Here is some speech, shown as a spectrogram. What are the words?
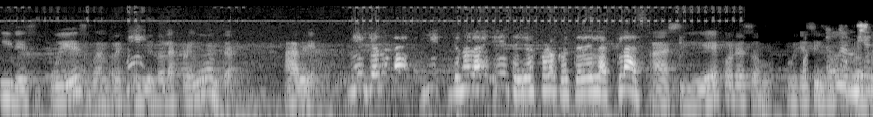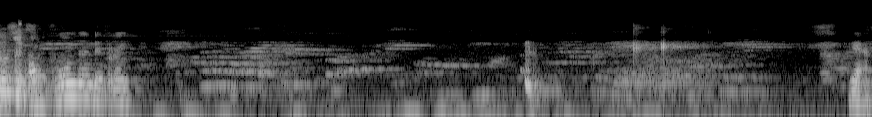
y después van respondiendo las preguntas. A ver, yo no las, yo no las hice, yo espero que ustedes la clase. así es, corazón, porque si no de pronto se confunden, de pronto. Ya,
